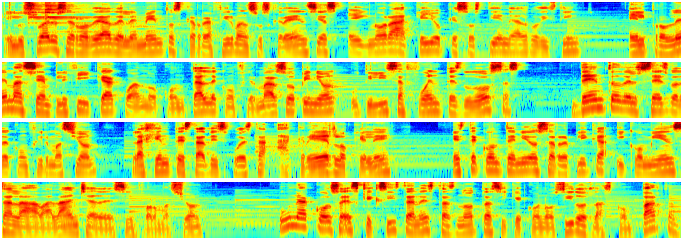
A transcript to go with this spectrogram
el usuario se rodea de elementos que reafirman sus creencias e ignora aquello que sostiene algo distinto. El problema se amplifica cuando, con tal de confirmar su opinión, utiliza fuentes dudosas. Dentro del sesgo de confirmación, la gente está dispuesta a creer lo que lee. Este contenido se replica y comienza la avalancha de desinformación. Una cosa es que existan estas notas y que conocidos las compartan.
